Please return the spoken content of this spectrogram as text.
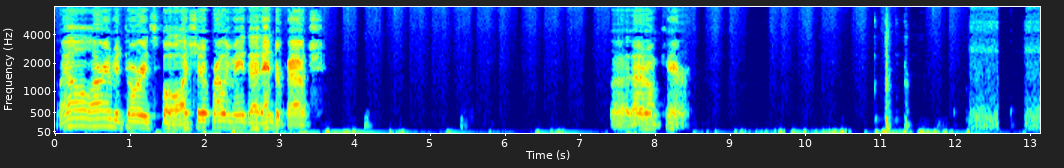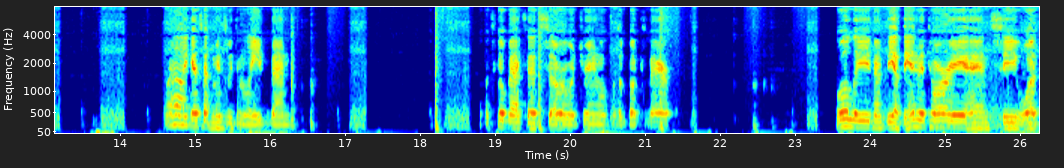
Well, our inventory is full. I should have probably made that ender pouch. But I don't care. Well, I guess that means we can leave then. Let's go back to that silverwood tree and we'll put the book there. We'll leave, empty out the inventory, and see what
